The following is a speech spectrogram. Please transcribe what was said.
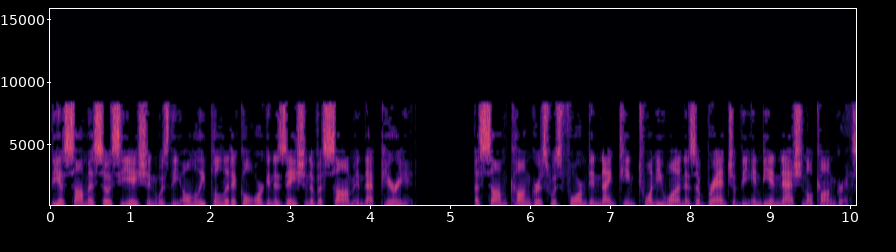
The Assam Association was the only political organization of Assam in that period. Assam Congress was formed in 1921 as a branch of the Indian National Congress.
